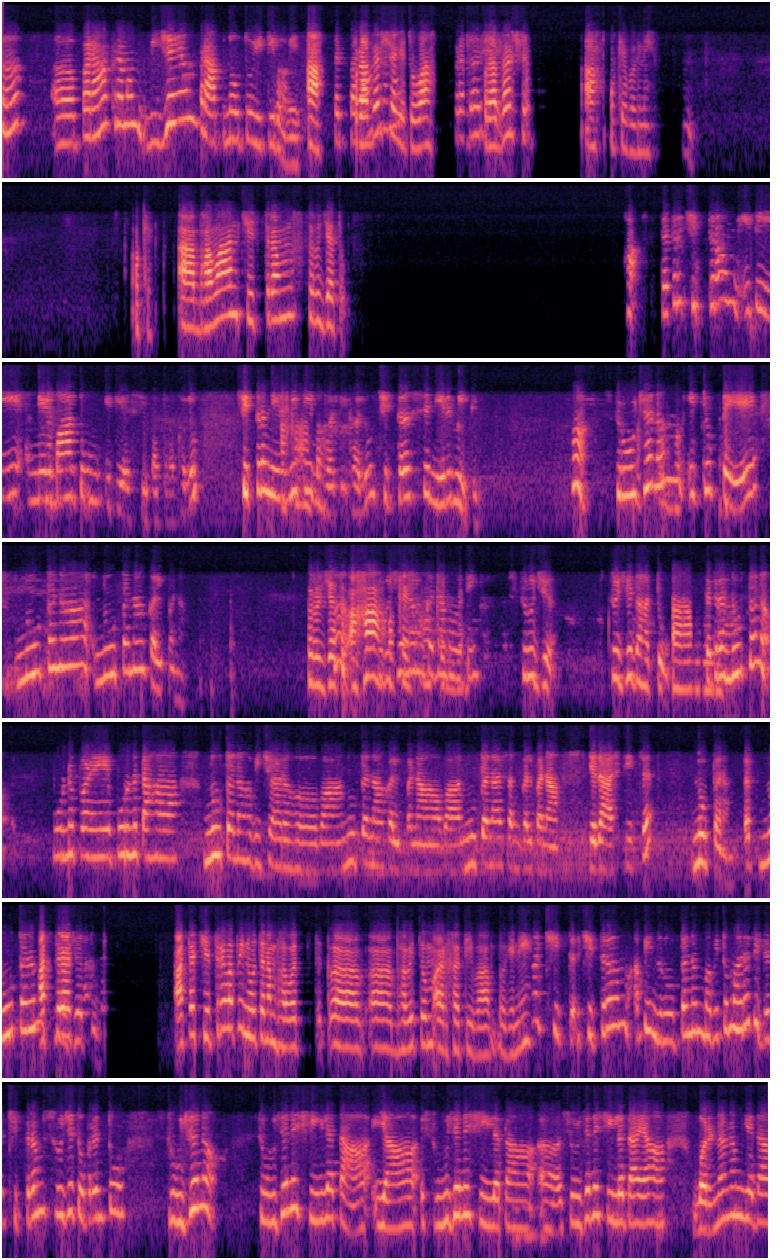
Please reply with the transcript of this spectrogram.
पराक्रमं विजयं प्राप्नोतु इति भवेत्। तत् प्रदर्शयतु वा? प्रदर्श ओके भगिनि। ओके। भवान् चित्रं सृजतु। हा तत्र चित्रम् इति निर्मातुम् इति अस्ति तत्र खलु? चित्रनिर्मितिः भवति खलु? चित्रस्य निर्मितिः। हा सृजनम् इत्युक्ते नूतना नूतना कल्पना। सृजतु। सृजनं कदा भवति? सृज सृज धातु तत्र नूतन पूर्णपणे पूर्णतः नूतनः विचारः वा नूतना कल्पना वा नूतना सङ्कल्पना यदा अस्ति चेत् नूतनं। तत् नूतनम् अत्र अत्र चित्रमपि नूतनं भवत् भवितुम् अर्हति वा, भगिनि? चित्र चित्रम् अपि नूतनं भवितुम् अर्हति चित्रं सृजतु, परन्तु सृजन, सृजनशीलता, या सृजनशीलता सृजनशीलतायाः वर्णनं यदा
